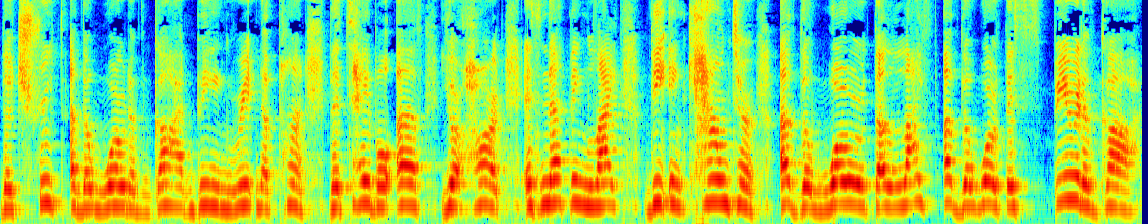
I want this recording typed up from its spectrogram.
the truth of the word of God being written upon the table of your heart. It's nothing like the encounter of the word, the life of the word, the spirit of God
